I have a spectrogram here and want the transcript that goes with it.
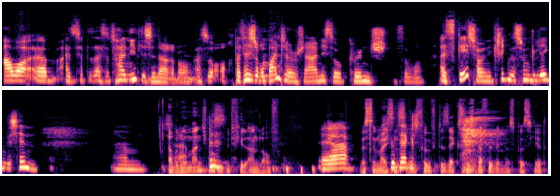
aber ähm, also ich habe das als total niedlich in Erinnerung. Also auch tatsächlich romantisch, ja, nicht so cringe. So. Also es geht schon, die kriegen das schon gelegentlich hin. Ähm, aber ja. nur manchmal mit viel Anlauf. Ja. Das ist dann meistens so fünfte, sechste Staffel, wenn das passiert.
